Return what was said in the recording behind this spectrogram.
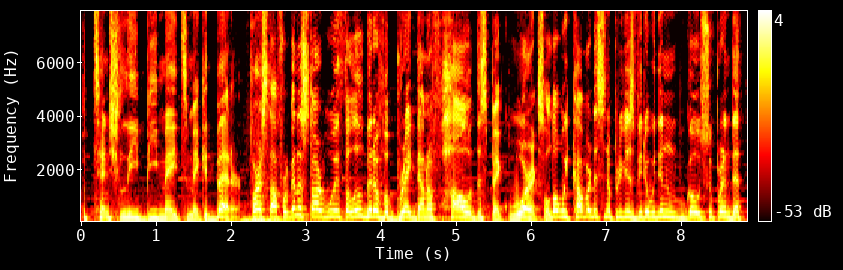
potentially be made to make it better. First off, we're gonna start with a little bit of a breakdown of how the spec works. Although we covered this in a previous video, we didn't go super in depth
